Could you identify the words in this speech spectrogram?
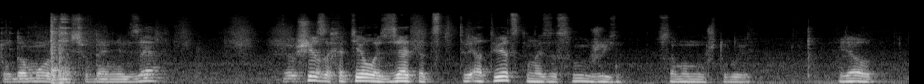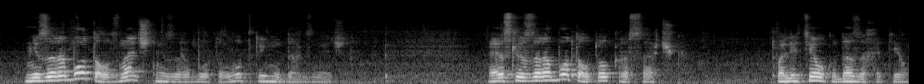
Туда можно, сюда нельзя. И вообще захотелось взять ответственность за свою жизнь самому, чтобы я вот не заработал, значит не заработал. Вот ты мудак, значит. А если заработал, то красавчик. Полетел куда захотел.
